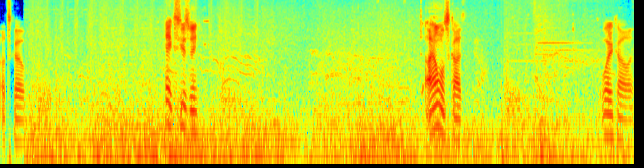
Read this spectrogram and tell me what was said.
Let's go. Hey, excuse me. I almost got. What do you call it?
